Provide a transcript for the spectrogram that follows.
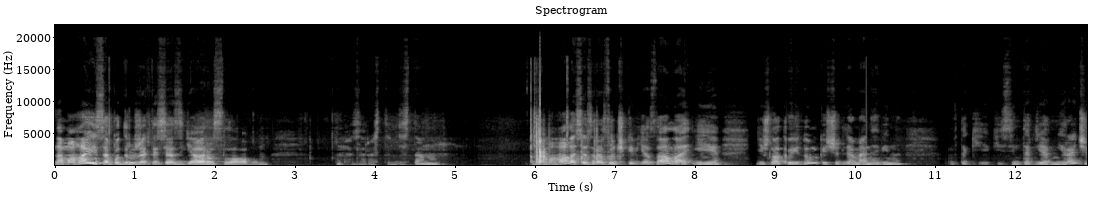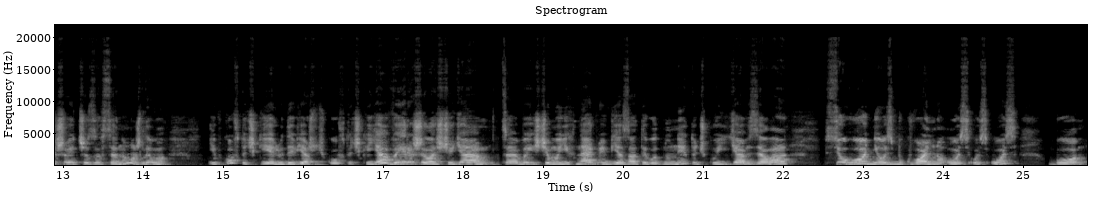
Намагаюся подружитися з Ярославом. Зараз тут дістану. Намагалася, зразочки в'язала і дійшла такої думки, що для мене він в такі якісь інтер'єрні речі, швидше за все. Ну, можливо, і в кофточки, є люди в'яжуть кофточки. Я вирішила, що я це вище моїх нервів в'язати в одну ниточку. І я взяла сьогодні, ось буквально ось-ось-ось, бо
